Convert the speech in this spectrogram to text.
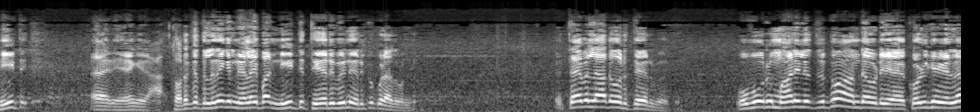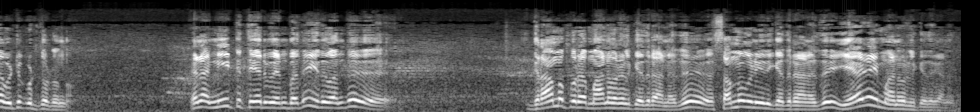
நீட்டு அஹ், எங்க தொடக்கத்திலிருந்து நிலைப்பாடு நீட்டு தேர்வுன்னு இருக்கக்கூடாது ஒன்று தேவையில்லாத ஒரு தேர்வு அது. ஒவ்வொரு மாநிலத்திற்கும் அந்த கொள்கைகளை விட்டு கொடுத்துடணும் ஏன்னா நீட்டு தேர்வு என்பது இது வந்து கிராமப்புற மாணவர்களுக்கு எதிரானது சமூக நீதிக்கு எதிரானது ஏழை மாணவர்களுக்கு எதிரானது.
